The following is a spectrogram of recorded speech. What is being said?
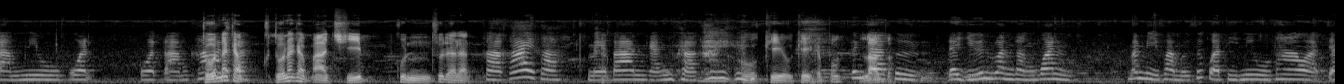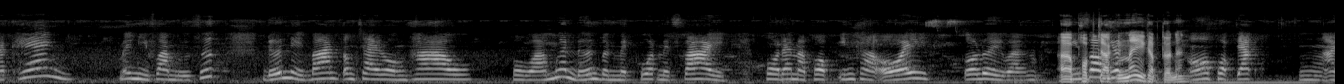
ตามนิ้วปวดปวดตามขาตัวนะครับตัวนะครับอาชีพคุณสุดารัตน์ขาค่ายค่ะแม่บ้านกันขาค่ายกันโอเคโอเคครับผมซึ่งเราก็คือได้ยืนวันทางวัน มันมีความรู้สึกว่าที่นิ้วเท้าอะจะแข็งไม่มีความรู้สึก เดินในบ้านต้องใช้รองเท้าเพราะว่าเมื่อนเดินบนเม็ดกรวดเม็ดทราย พอได้มาพบอินขาอ้อย ก็เลยว่าอ่ากินพบส้มจากเยอะไหนครับตอนนั้น อ๋อพบจากอืมอา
